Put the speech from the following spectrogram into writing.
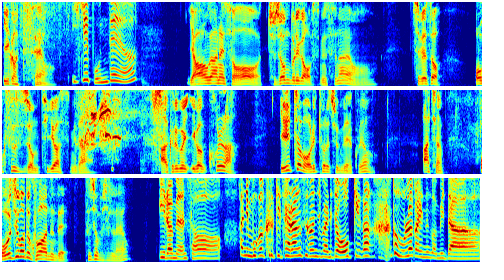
이거 드세요. 이게 뭔데요? 여관에서 주전부리가 없으면 쓰나요. 집에서 옥수수 좀 튀겨왔습니다. 아 그리고 이건 콜라 1.5리터로 준비했고요. 아참 오징어도 구워왔는데 드셔보실래요? 이러면서 아니 뭐가 그렇게 자랑스러운지 말이죠. 어깨가 한껏 올라가 있는 겁니다.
